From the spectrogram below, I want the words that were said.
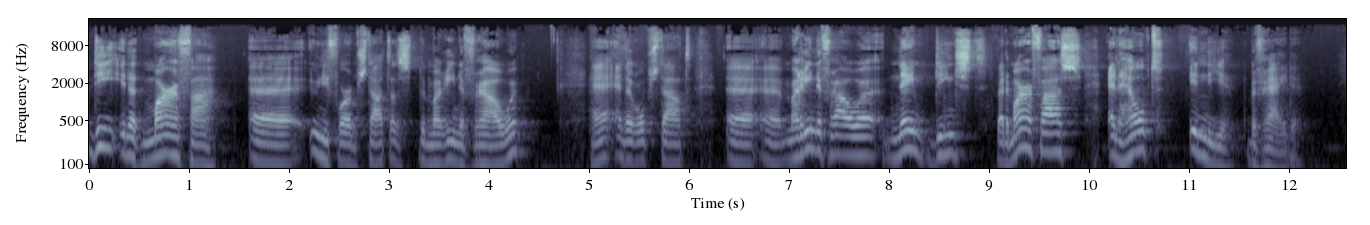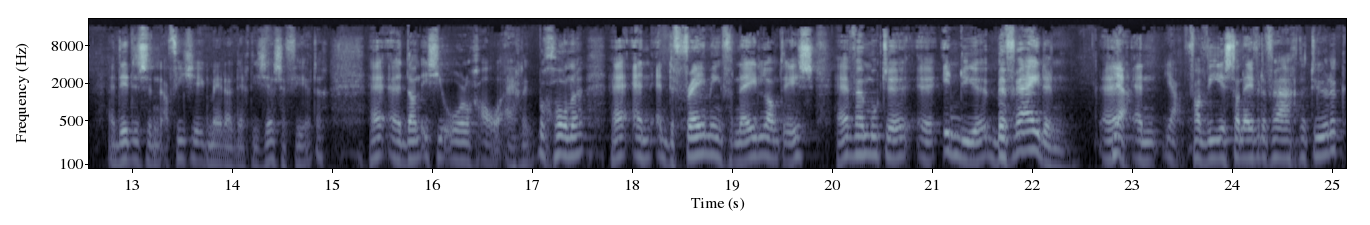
die in het Marva-uniform staat. Dat is de marinevrouwen. Hè, en daarop staat: Marinevrouwen neemt dienst bij de Marva's en helpt Indië bevrijden. En dit is een affiche, ik meen uit 1946. Hè, eh, dan is die oorlog al eigenlijk begonnen. Hè, en, en de framing van Nederland is: hè, we moeten Indië bevrijden. Ja. En ja, van wie is dan even de vraag natuurlijk.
